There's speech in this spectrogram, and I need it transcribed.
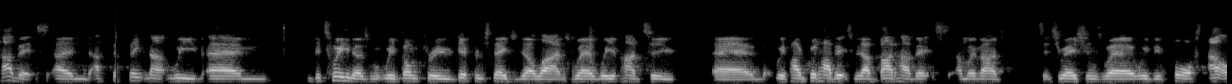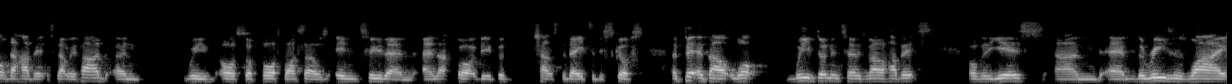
habits, and I th- think that we've um, between us we've gone through different stages of our lives where we've had to um, we've had good habits, we've had bad habits, and we've had situations where we've been forced out of the habits that we've had, and we've also forced ourselves into them. And I thought it'd be a good chance today to discuss a bit about what we've done in terms of our habits over the years and um, the reasons why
